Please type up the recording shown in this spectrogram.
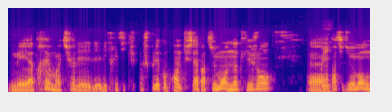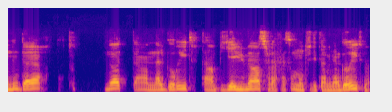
Mais après, moi, tu vois, les, les, les critiques, je peux les comprendre. Tu sais, à partir du moment où on note les gens, euh, à partir du moment où nous, derrière, note, t'as un algorithme, t'as un biais humain sur la façon dont tu détermines l'algorithme.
